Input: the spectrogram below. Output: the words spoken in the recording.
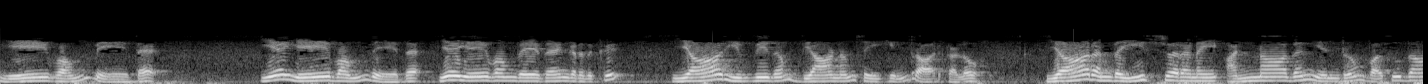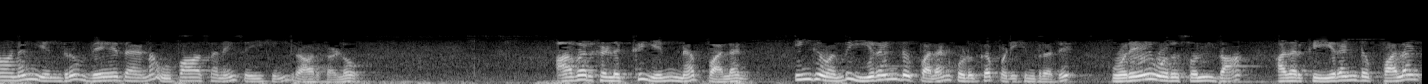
ஏவம் வேத. ய ஏவம் வேத. ய ஏவம் வேதங்கிறதுக்கு யார் இவ்விதம் தியானம் செய்கின்றார்களோ? யார் அந்த ஈஸ்வரனை அண்ணாதன் என்றும் வசுதானன் என்றும் வேதன உபாசனை செய்கின்றார்களோ? அவர்களுக்கு என்ன பலன்? இங்கு வந்து இரண்டு பலன் கொடுக்கப்படுகின்றது. ஒரே ஒரு சொல் தான் அதற்கு இரண்டு பலன்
